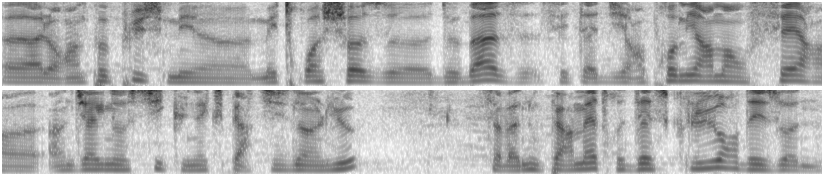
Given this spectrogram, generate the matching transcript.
Euh, alors un peu plus, mais, euh, trois choses euh, de base, c'est-à-dire premièrement faire un diagnostic, une expertise d'un lieu, ça va nous permettre d'exclure des zones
